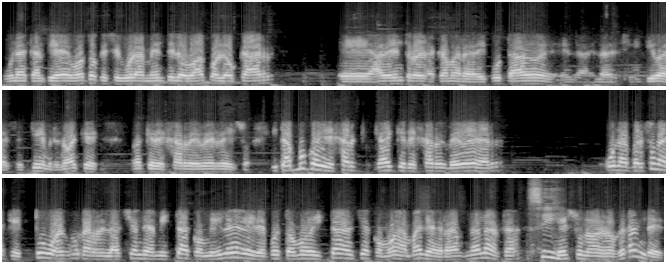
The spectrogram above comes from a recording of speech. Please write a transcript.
una cantidad de votos que seguramente lo va a colocar eh, adentro de la Cámara de Diputados en la, en la definitiva de septiembre. No hay que no hay que dejar de ver eso. Y tampoco hay, dejar, que hay que dejar de ver una persona que tuvo alguna relación de amistad con Milei y después tomó distancia, como es Amalia Granata, Sí. que es uno de los grandes,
